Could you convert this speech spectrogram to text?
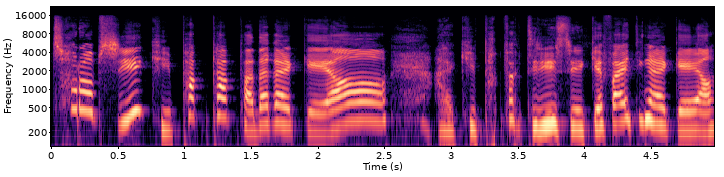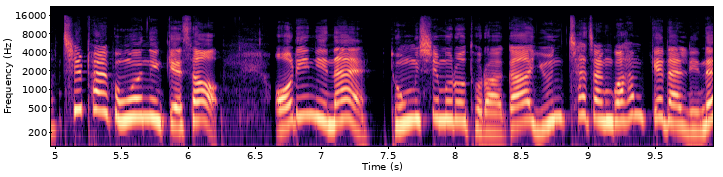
철없이 기 팍팍 받아갈게요. 아, 기 팍팍 드릴 수 있게 파이팅 할게요. 7805님께서 어린이날 동심으로 돌아가 윤 차장과 함께 달리는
